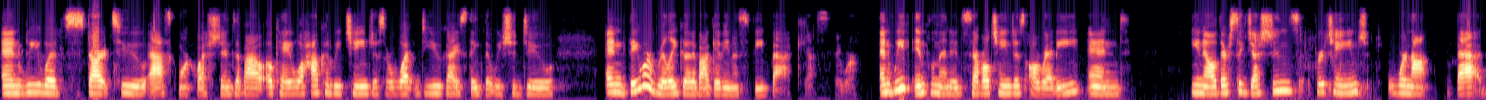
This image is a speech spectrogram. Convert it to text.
and we would start to ask more questions about okay well how could we change this or what do you guys think that we should do and they were really good about giving us feedback. Yes, they were. And we've implemented several changes already, and you know, their suggestions for change were not bad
